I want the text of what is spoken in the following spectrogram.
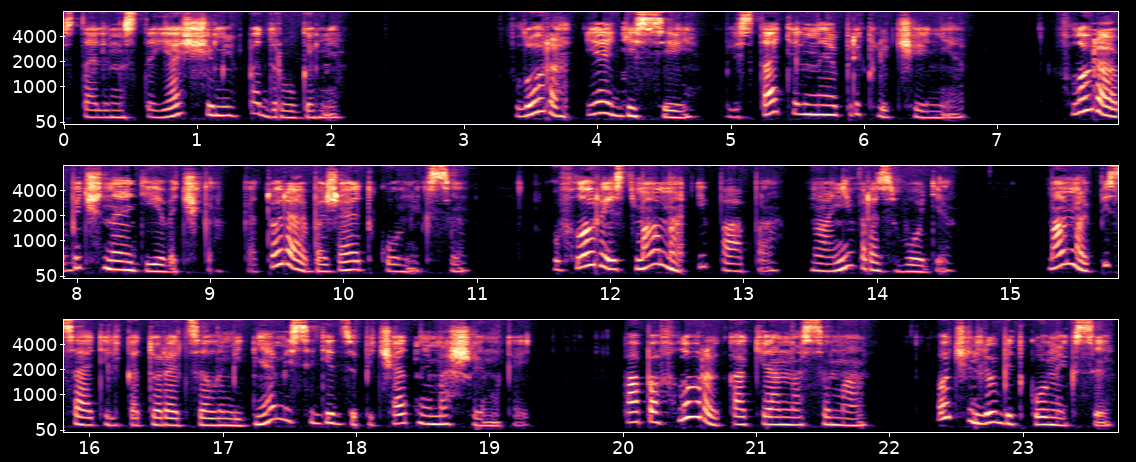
стали настоящими подругами. Флора и Одиссей. Блистательные приключения. Флора – обычная девочка, которая обожает комиксы. У Флоры есть мама и папа, но они в разводе. Мама – писатель, которая целыми днями сидит за печатной машинкой. Папа Флоры, как и она сама, очень любит комиксы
